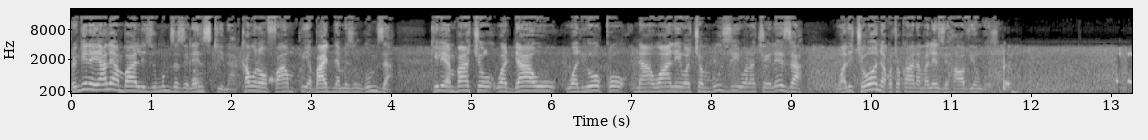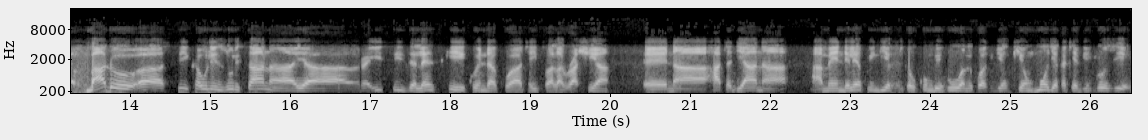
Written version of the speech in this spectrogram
Pengine yale ambayo alizungumza Zelenski, na kama unaofahamu pia Biden amezungumza kile ambacho wadau walioko na wale wachambuzi wanachoeleza walichoona kutokana na maelezo ya hawa viongozi bado uh, si kauli nzuri sana ya Rais Zelenski kwenda kwa taifa la Russia eh, na hata jana ameendelea kuingia katika ukumbi huu. Amekuwa mmoja kati ya viongozi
